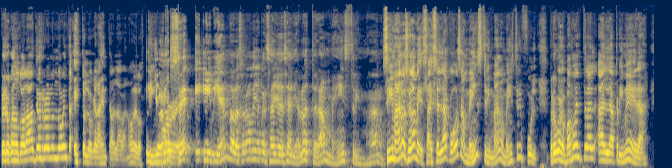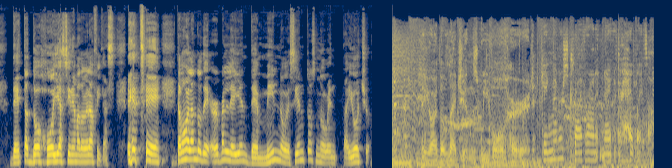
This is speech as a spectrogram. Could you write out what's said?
pero cuando tú hablabas de horror en los 90, esto es lo que la gente hablaba, ¿no? De los Y yo no sé, y, y viéndolo, eso era lo que yo pensaba. Yo decía, diablo, esto era mainstream, mano. Sí, mano, esa es, la, esa es la cosa, mainstream, mano, mainstream full. Pero bueno, vamos a entrar a la primera de estas dos joyas cinematográficas. Este, estamos hablando de Urban Legend de 1998. They are the legends we've all heard. Gang members drive around at night with their headlights off.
